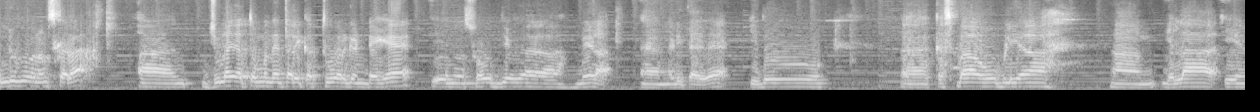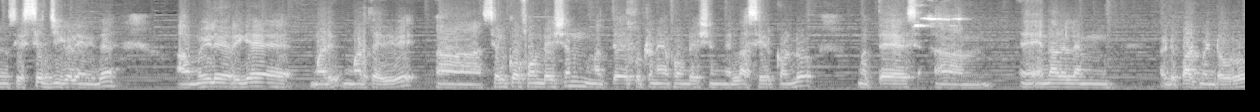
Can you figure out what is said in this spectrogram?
ಎಲ್ರಿಗೂ ನಮಸ್ಕಾರ. ಜುಲೈ ಹತ್ತೊಂಬತ್ತನೇ ತಾರೀಕು ಹತ್ತುವರೆ ಗಂಟೆಗೆ ಏನು ಸ್ವಉದ್ಯೋಗ ಮೇಳ ನಡೀತಾ ಇದೆ. ಇದು ಕಸ್ಬಾ, ಹೋಬಳಿಯ ಎಲ್ಲ ಏನು ಎಸ್ ಎಚ್ ಜಿಗಳೇನಿದೆ ಆ, ಮಹಿಳೆಯರಿಗೆ ಮಾಡಿ, ಮಾಡ್ತಾ ಇದ್ದೀವಿ. ಸೆಲ್ಕೋ ಫೌಂಡೇಶನ್ ಮತ್ತು ಪುಟ್ಟಣೆ ಫೌಂಡೇಶನ್ ಎಲ್ಲ ಸೇರಿಕೊಂಡು ಮತ್ತು N R L M department ಅವರು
